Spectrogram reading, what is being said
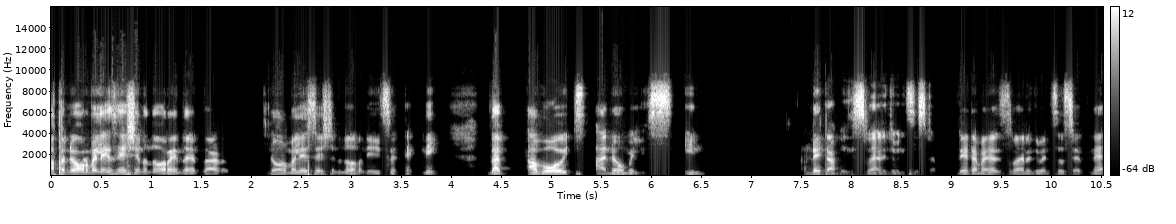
അപ്പൊ നോർമലൈസേഷൻ എന്ന് പറയുന്നത് എന്താണ്? നോർമലൈസേഷൻ എന്ന് പറഞ്ഞ is a technique that avoids anomalies in database management system database management സിസ്റ്റത്തിന്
